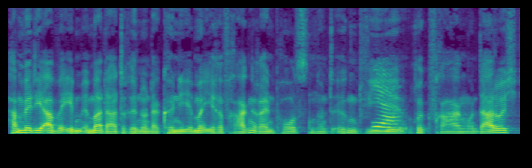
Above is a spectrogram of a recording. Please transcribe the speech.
haben wir die aber eben immer da drin und da können die immer ihre Fragen reinposten und irgendwie ja. rückfragen und dadurch,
